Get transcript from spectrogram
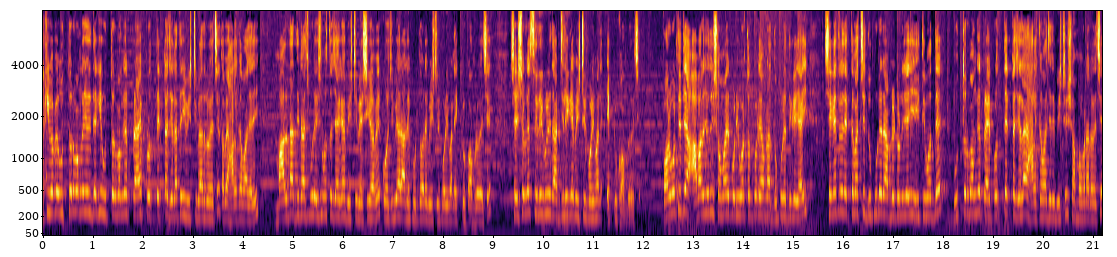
একইভাবে উত্তরবঙ্গে যদি দেখি, উত্তরবঙ্গের প্রায় প্রত্যেকটা জেলাতেই বৃষ্টিপাত রয়েছে, তবে হালকা মাঝারি মালদা, দিনাজপুর এই সমস্ত জায়গায় বৃষ্টি বেশি হবে, কোচবিহার, আলিপুরদুয়ারে বৃষ্টির পরিমাণ একটু কম রয়েছে। সেই সঙ্গে শিলিগুড়ি, দার্জিলিংয়ে বৃষ্টির পরিমাণ একটু কম রয়েছে। পরবর্তীতে আবার যদি সময়ের পরিবর্তন করে আমরা দুপুরের দিকে যাই, সেক্ষেত্রে দেখতে পাচ্ছি দুপুরের আপডেট অনুযায়ী ইতিমধ্যে উত্তরবঙ্গের প্রায় প্রত্যেকটা জেলায় হালকা মাঝারি বৃষ্টির সম্ভাবনা রয়েছে।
